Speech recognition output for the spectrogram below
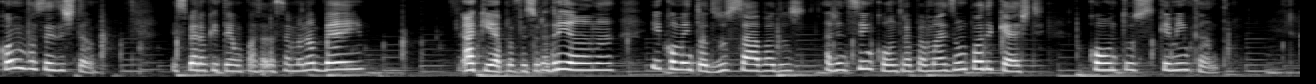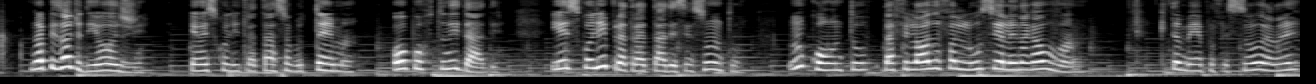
como vocês estão? Espero que tenham passado a semana bem. Aqui é a professora Adriana e, como em todos os sábados, a gente se encontra para mais um podcast Contos que me encantam. No episódio de hoje, eu escolhi tratar sobre o tema oportunidade e escolhi para tratar desse assunto um conto da filósofa Lúcia Helena Galvão, que também é professora, né?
